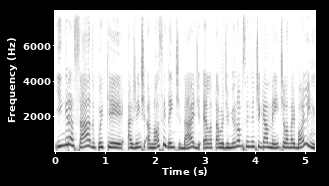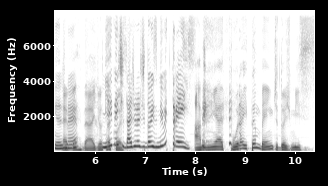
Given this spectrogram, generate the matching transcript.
E engraçado porque a gente, a nossa identidade, ela tava de 1900 antigamente, ela vai bolinhas, é né? verdade. Outra Minha coisa. identidade era de 2003. A minha é por aí também, de 2005,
